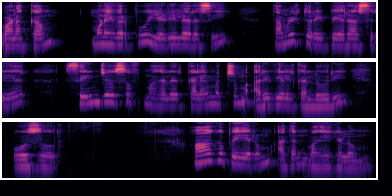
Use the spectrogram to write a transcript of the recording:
வணக்கம். முனைவர் பூ எழிலரசி தமிழ்துறை பேராசிரியர் செயின்ட் ஜோசப் மகளிர் கலை மற்றும் அறிவியல் கல்லூரி ஓசூர். ஆகுபெயரும் அதன் வகைகளும்.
